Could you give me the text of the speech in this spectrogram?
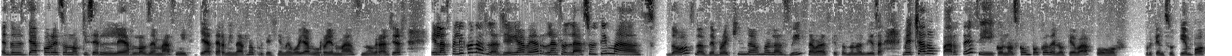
Entonces ya por eso no quise leer los demás, ni siquiera terminarlo, porque dije, me voy a aburrir más, no, gracias. Y las películas las llegué a ver, las, las últimas dos, las de Breaking Down, no las vi, la verdad es que esas no las vi. O sea, me he echado partes y conozco un poco de lo que va por, porque en su tiempo,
